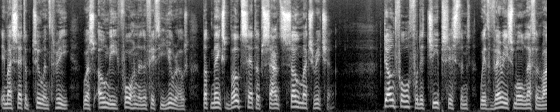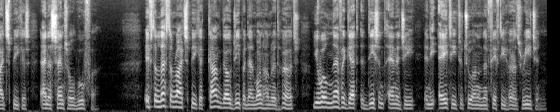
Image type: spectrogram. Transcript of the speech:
in my setup 2 and 3 was only 450 euros but makes both setups sound so much richer. Don't fall for the cheap systems with very small left and right speakers and a central woofer. If the left and right speaker can't go deeper than 100 Hz you will never get a decent energy in the 80 to 250 Hz region.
